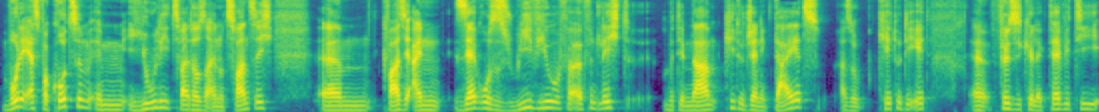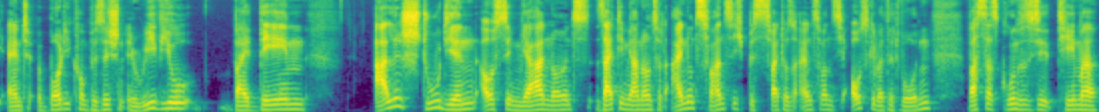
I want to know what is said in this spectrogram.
wurde erst vor kurzem im Juli 2021 ähm, quasi ein sehr großes Review veröffentlicht mit dem Namen Ketogenic Diets, also Keto-Diät, äh, Physical Activity and Body Composition in Review, bei dem alle Studien aus dem Jahr 19, seit dem Jahr 1921 bis 2021 ausgewertet wurden, was das grundsätzliche Thema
